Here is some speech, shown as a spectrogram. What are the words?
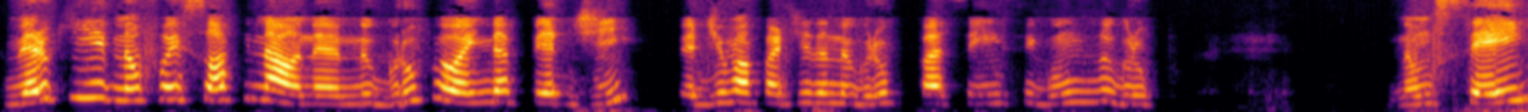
Primeiro que não foi só a final, né? No grupo eu ainda perdi. Perdi uma partida no grupo, passei em segundo do grupo. Não sei.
